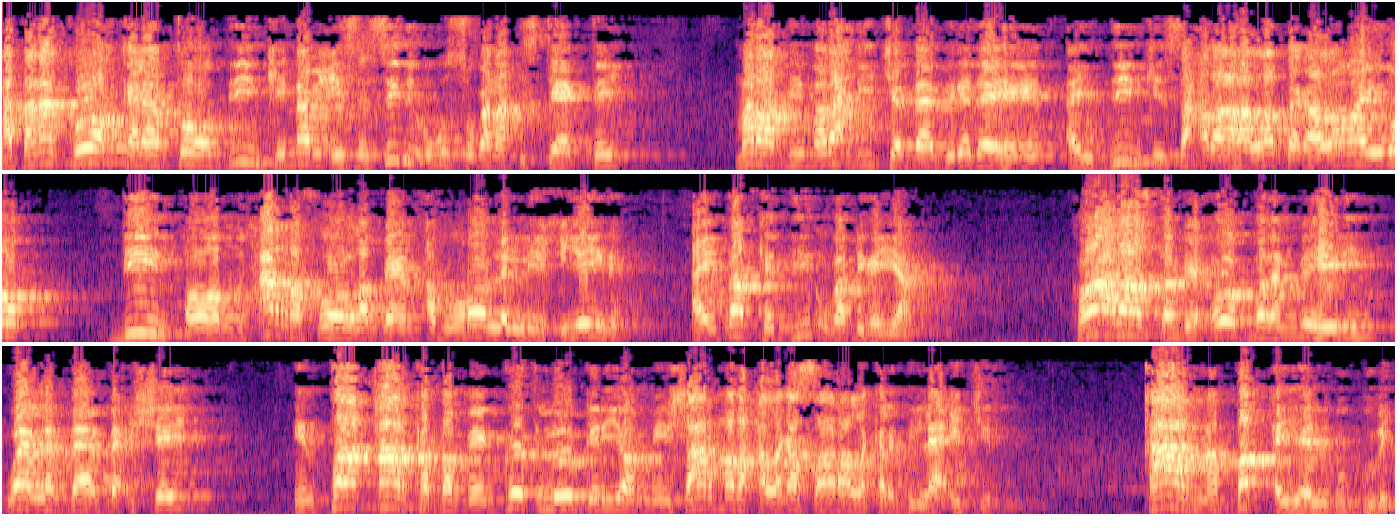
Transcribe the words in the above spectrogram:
haddana koox kaleetoo diinkii nabi ciise sidii ugu sugana istaagtay. Mar haddii madaxdii jabbaabirada ahayd ay diinkii saxda ahaa la dagaalamaydo. Diin oo muxaraf oo la been abuuroo la leexiyeyna ay dadka diin uga dhigayaan. Kooxdaas dambe xoog badan ma helin waa la baaba'shay. Intaa qaarka dambe god loo geliyo miishaar madaxa laga saaraa la kala dilaaci jira qaarna dad ayaa lagu gubay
